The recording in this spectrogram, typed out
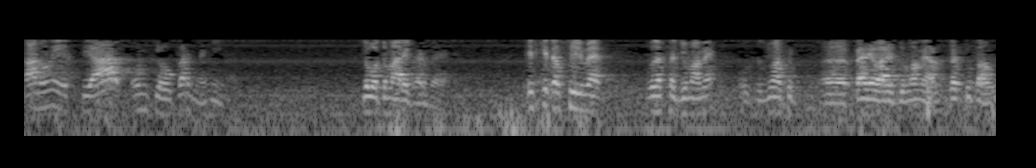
قانونی اختیار ان کے اوپر نہیں ہے کہ وہ تمہارے گھر میں رہیں اس کی تفصیل میں گزشتہ جمعہ میں جمعہ سے پہلے والے جمعہ میں عرض کر چکا ہوں۔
